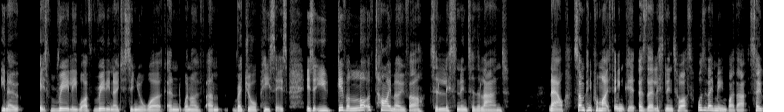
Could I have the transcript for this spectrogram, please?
you know, it's really what I've really noticed in your work and when I've um, read your pieces is that you give a lot of time over to listening to the land. Now, some people might think as they're listening to us, what do they mean by that? So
